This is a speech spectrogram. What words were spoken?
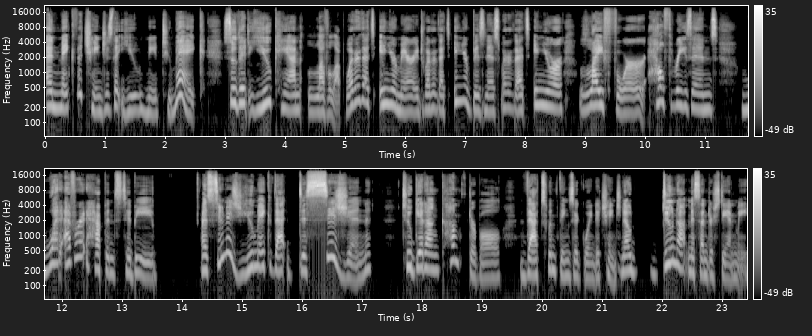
and make the changes that you need to make so that you can level up, whether that's in your marriage, whether that's in your business, whether that's in your life for health reasons, whatever it happens to be. As soon as you make that decision, to get uncomfortable, that's when things are going to change. Now, do not misunderstand me.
